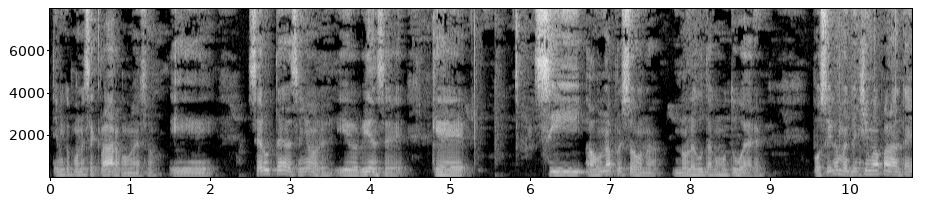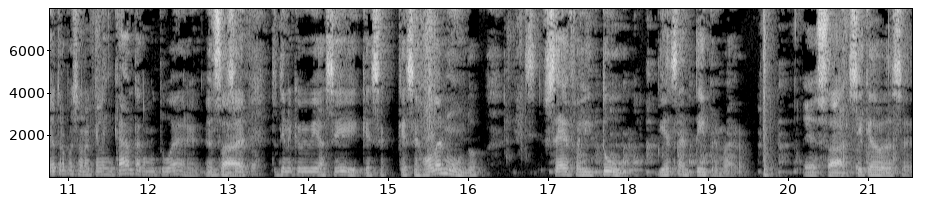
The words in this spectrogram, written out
tienen que ponerse claro con eso. Y ser ustedes, señores. Y olvídense que si a una persona no le gusta como tú eres, posiblemente en chima para adelante hay otra persona que le encanta como tú eres. Entonces, Exacto. tú tienes que vivir así, que se, que se joda el mundo, sé feliz tú, piensa en ti primero. Exacto. Así que debe de ser.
